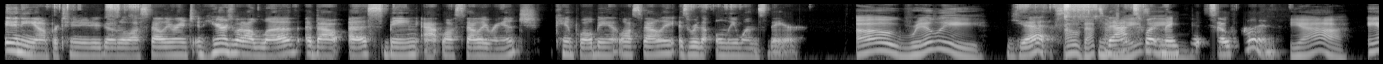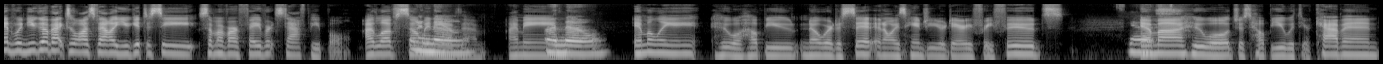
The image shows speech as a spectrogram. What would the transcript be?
Any opportunity to go to Lost Valley Ranch. And here's what I love about us being at Lost Valley Ranch, Camp Well being at Lost Valley, is we're the only ones there. Oh, really? Yes. Oh, that's that's what makes it so fun. Yeah. And when you go back to Lost Valley, you get to see some of our favorite staff people. I love so I many know. of them. I mean, I know. Emily, who will help you know where to sit and always hand you your dairy free foods. Yes. Emma, who will just help you with your cabin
